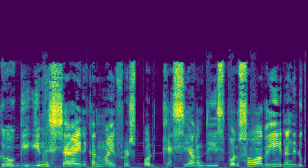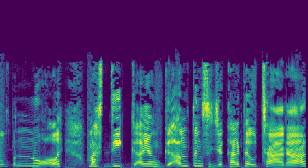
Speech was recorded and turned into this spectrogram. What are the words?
grogi gini secara ini kan my first podcast yang disponsori dan didukung penuh oleh Mas Dika yang ganteng sejak Jakarta Utara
